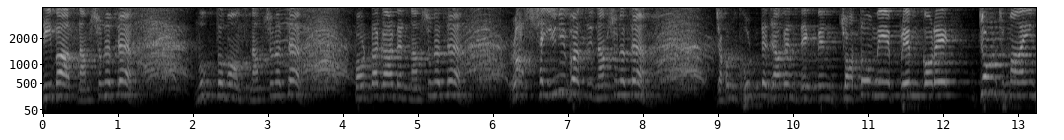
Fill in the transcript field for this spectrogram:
টিবাদ নাম শুনেছেন? মুক্ত মঞ্চ নাম শুনেছেন? পর্দা গার্ডেন, নাম শুনেছেন? রাজশাহী ইউনিভার্সিটি, নাম শুনেছেন? যখন ঘুরতে যাবেন, দেখবেন যত মেয়ে প্রেম করে don't mind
